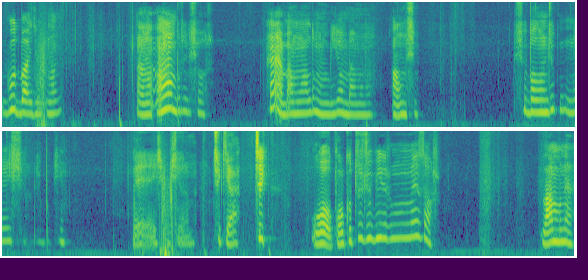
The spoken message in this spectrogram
goodbye'cım lan. Ama aa burada bir şey var. He ben bunu aldım mı? Biliyorum ben bunu. Almışım. Şu baloncuk ne işe yarıyor bakayım. Eee hiçbir şey yaramıyor. Çık ya. Çık. Oo korkutucu bir mezar. Lan bu ne?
